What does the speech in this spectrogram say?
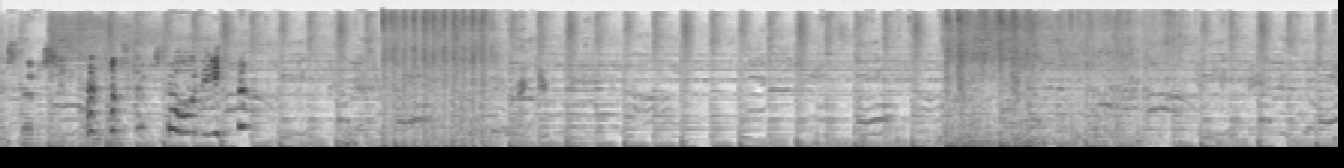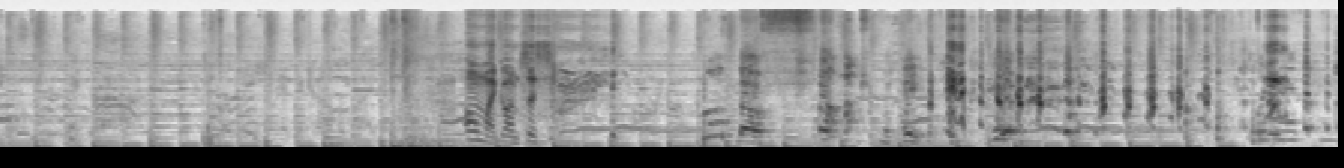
Status. What Oh my god, I'm so sorry. What the fuck? Wait. What happened?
